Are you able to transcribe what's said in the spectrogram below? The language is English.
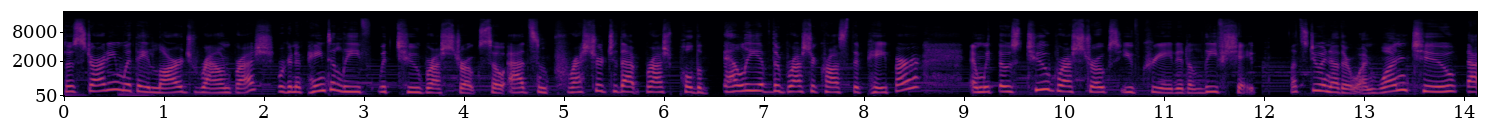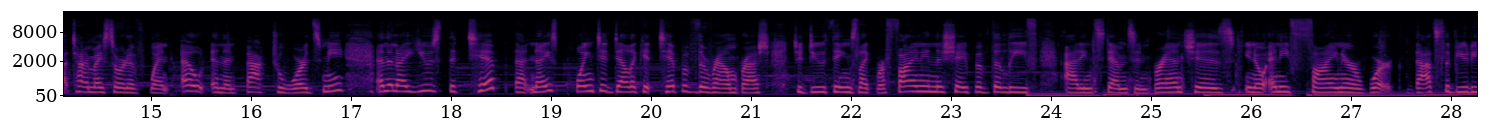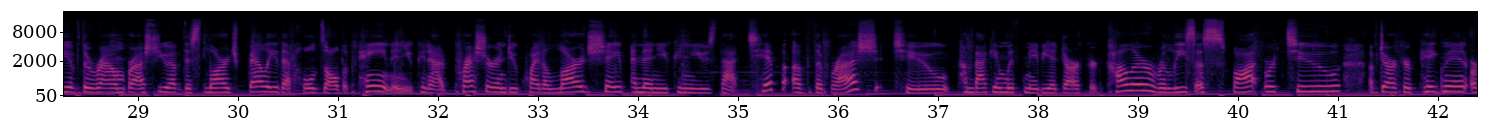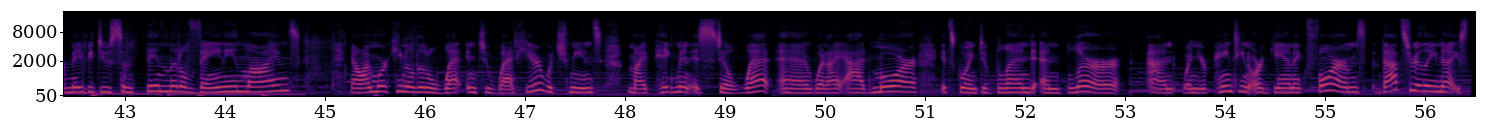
So starting with a large round brush, we're gonna paint a leaf with two brush strokes. So add some pressure to that brush, pull the belly of the brush across the paper, and with those two brush strokes, you've created a leaf shape. Let's do another one. One, two. That time I sort of went out and then back towards me. And then I used the tip, that nice pointed, delicate tip of the round brush to do things like refining the shape of the leaf, adding stems and branches, you know, any finer work. That's the beauty of the round brush. You have this large belly that holds all the paint and you can add pressure and do quite a large shape. And then you can use that tip of the brush to come back in with maybe a darker color, release a spot or two of darker pigment or maybe do some thin little veining lines. Now I'm working a little wet into wet here, which means my pigment is still wet. And when I add more, it's going to blend and blur. And when you're painting organic forms, that's really nice.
